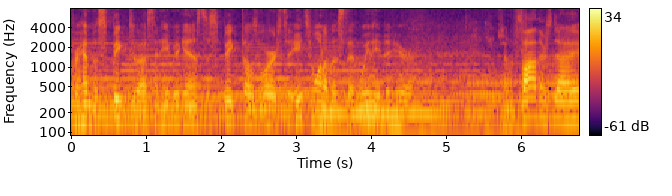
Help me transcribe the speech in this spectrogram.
for Him to speak to us, and He begins to speak those words to each one of us that we need to hear. On Father's Day,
